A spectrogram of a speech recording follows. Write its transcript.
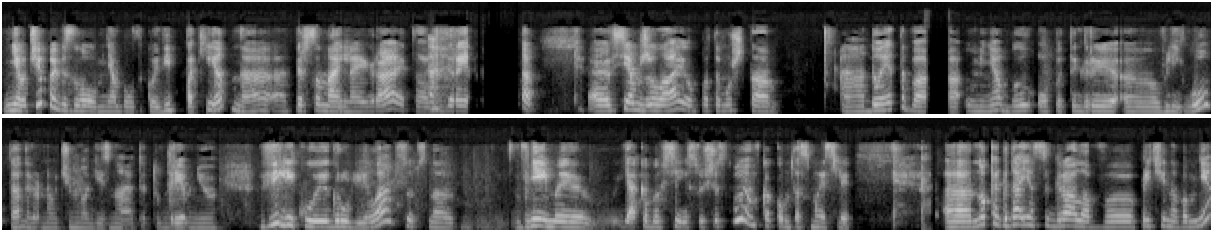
Мне вообще повезло, у меня был такой VIP-пакет, да, персональная игра, это невероятно. Э, всем желаю, потому что до этого у меня был опыт игры в Лилу, да, наверное, очень многие знают эту древнюю великую игру Лила, собственно, в ней мы якобы все и существуем в каком-то смысле. Э, но когда я сыграла в «Причина во мне»,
